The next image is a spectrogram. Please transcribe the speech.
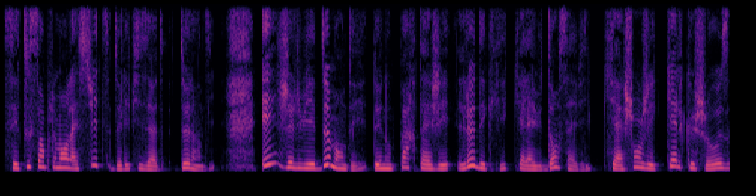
c'est tout simplement la suite de l'épisode de lundi. Et je lui ai demandé de nous partager le déclic qu'elle a eu dans sa vie, qui a changé quelque chose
